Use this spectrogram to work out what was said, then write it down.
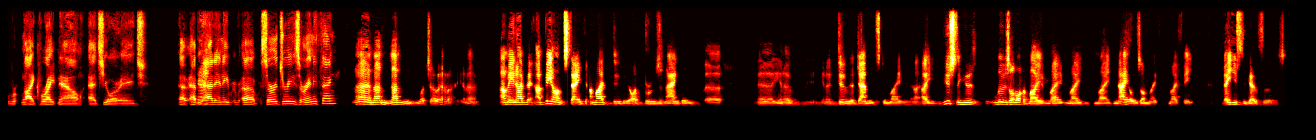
r- like right now at your age? Have, have you had any uh, surgeries or anything? Uh, none, none whatsoever. You know, I mean, I've been, I've been on stage. I might do the odd bruise and ankle. Uh, you know, you know, do the damage to my. I, I used to use lose a lot of my my my my nails on my my feet. They used to go first.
